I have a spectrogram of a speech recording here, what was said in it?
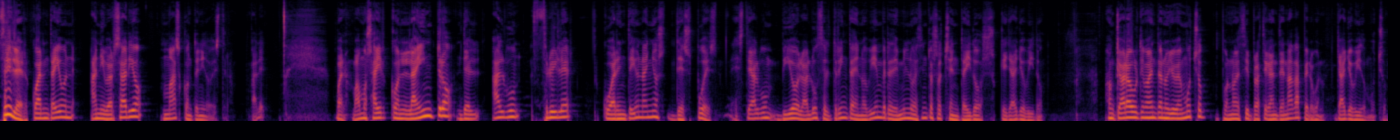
Thriller, 41 aniversario más contenido extra, ¿vale? Bueno, vamos a ir con la intro del álbum Thriller 41 años después. Este álbum vio la luz el 30 de noviembre de 1982, que ya ha llovido. Aunque ahora últimamente no llueve mucho, por no decir prácticamente nada, pero bueno, ya ha llovido mucho.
